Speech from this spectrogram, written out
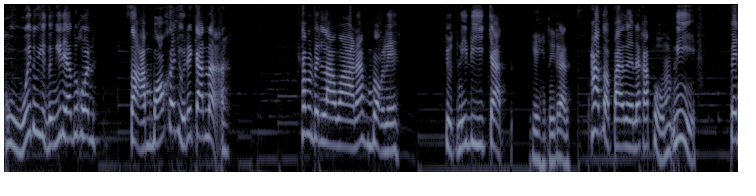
โอ้ยดูหินตรงนี้เดียวทุกคนสามบล็อกก็อยู่ด้วยกันอะถ้ามันเป็นลาวานะ ผมบอกเลย จุดนี้ดีจัด อเคเห็นตรงนี้กัน ภาพต่อไปเลยนะครับผมนี่เป็น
